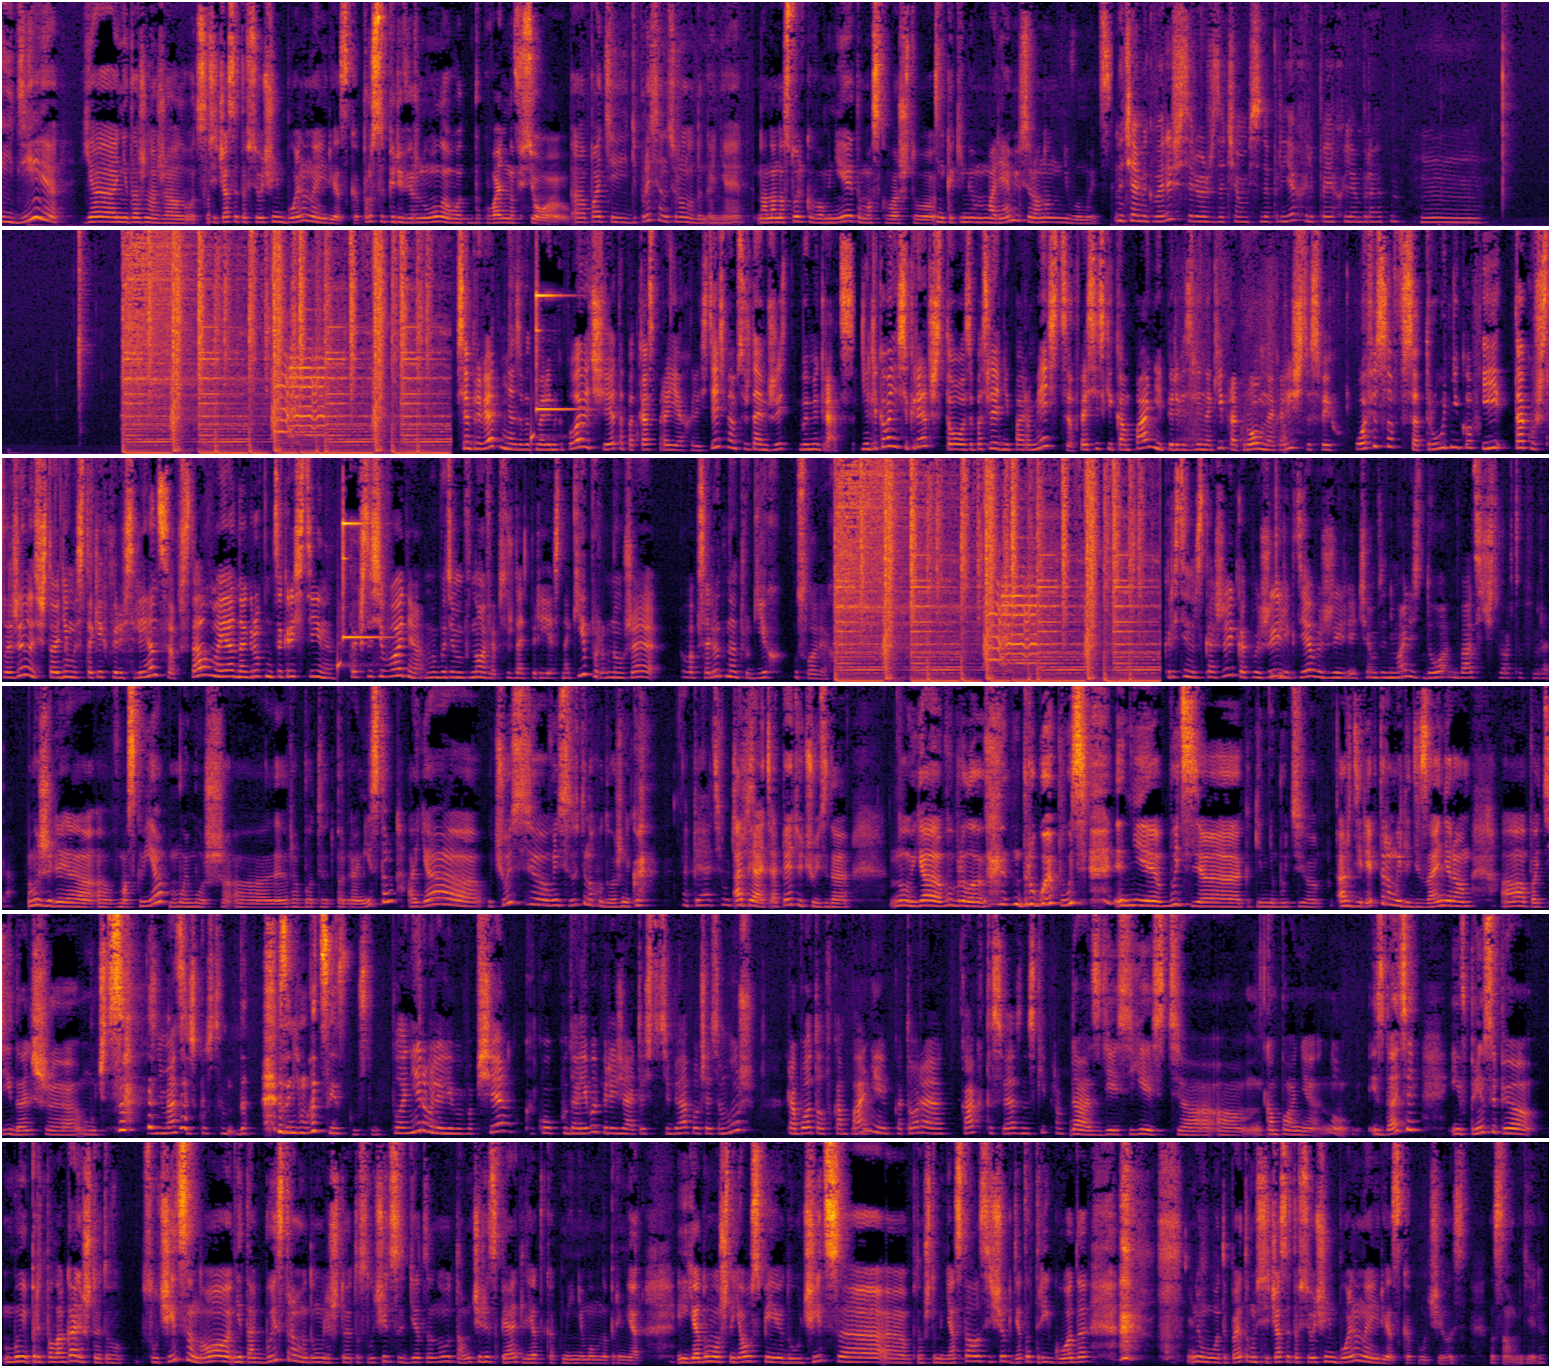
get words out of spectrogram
по идее, я не должна жаловаться. Сейчас это все очень больно и резко. Просто перевернула вот буквально все. Апатия и депрессия, она все равно догоняет. Она настолько во мне, это Москва, что с никакими морями все равно не вымоется. Ночами говоришь, Сереж, зачем мы сюда приехали, поехали обратно? М, Всем привет, меня зовут Марина Копылович, и это подкаст «Проехали». Здесь мы обсуждаем жизнь в эмиграции. Ни для кого не секрет, что за последние пару месяцев российские компании перевезли на Кипр огромное количество своих офисов, сотрудников. И так уж сложилось, что одним из таких переселенцев стала моя одногруппница Кристина. Так что сегодня мы будем вновь обсуждать переезд на Кипр, но уже в абсолютно других условиях. Расскажи, как вы жили, где вы жили, чем занимались до 24 февраля. Мы жили э, в Москве. Мой муж э, работает программистом, а я учусь в институте на художника. Опять учишься? Опять, опять учусь, да. Ну, я выбрала другой путь, не быть э, каким-нибудь э, арт-директором или дизайнером, а пойти дальше мучиться. Заниматься искусством. Да, заниматься искусством. Планировали ли вы вообще куда-либо переезжать? То есть у тебя, получается, муж работал в компании, которая как-то связана с Кипром? Да, здесь есть а, а, компания, ну, издатель, и, в принципе, мы предполагали, что это случится, но не так быстро. Мы думали, что это случится где-то, ну, там, через пять лет, как минимум, например. И я думала, что я успею доучиться, э, потому что у меня осталось еще где-то три года. Вот, и поэтому сейчас это все очень больно и резко получилось, на самом деле.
